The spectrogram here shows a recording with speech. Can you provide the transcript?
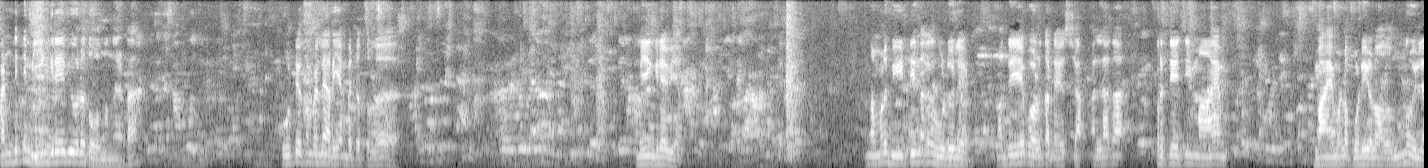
കണ്ടിട്ട് മീൻ ഗ്രേവി പോലെ തോന്നുന്നു കേട്ടാ. കൂട്ടി വെക്കുമ്പോഴല്ലേ അറിയാൻ പറ്റത്തുള്ളൂ. മീൻ ഗ്രേവിയാണ് നമ്മൾ വീട്ടിൽ നിന്നൊക്കെ കൂടൂലേ അതേപോലത്തെ ടേസ്റ്റാണ് അല്ലാതെ പ്രത്യേകിച്ച് ഈ മായം മായമുള്ള പൊടികളോ അതൊന്നുമില്ല.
